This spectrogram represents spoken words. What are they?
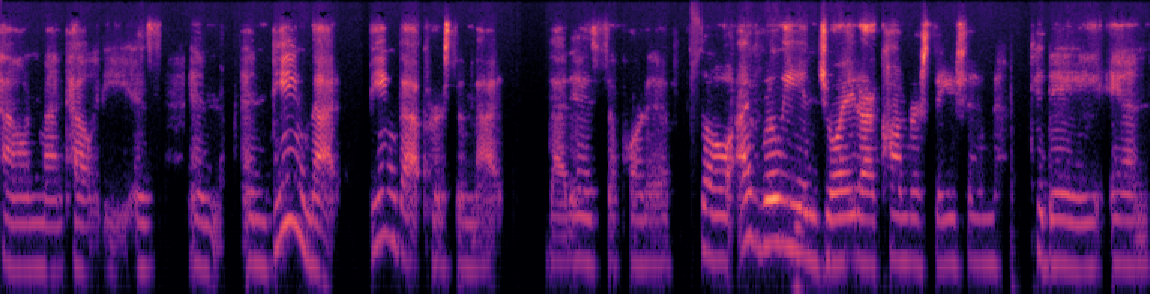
town mentality is and and being that being that person that that is supportive. So I've really enjoyed our conversation today. And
